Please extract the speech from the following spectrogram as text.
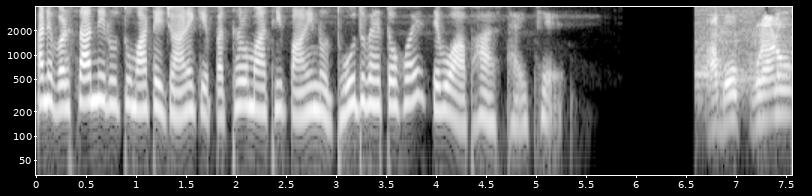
અને વરસાદની ઋતુ માટે જાણે કે પથ્થરોમાંથી પાણીનો ધોધ વહેતો હોય તેવો આભાસ થાય છે. આ બહુ પુરાણો,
